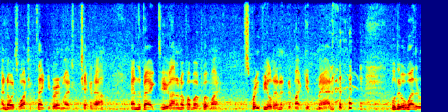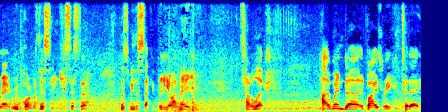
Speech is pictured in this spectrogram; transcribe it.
I know he's watching. Thank you very much. Check it out. And the bag too. I don't know if I'm going to put my Springfield in it. It might get mad. we'll do a weather report with this thing because this, uh, this will be the second video I made. Let's have a look. High wind uh, advisory today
